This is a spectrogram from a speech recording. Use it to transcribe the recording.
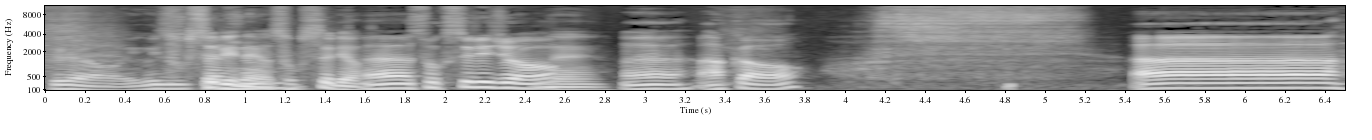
그래요. 이거 속쓰리네요. 속쓰려. 네, 속쓰리죠. 네. 네, 아까워. 아,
